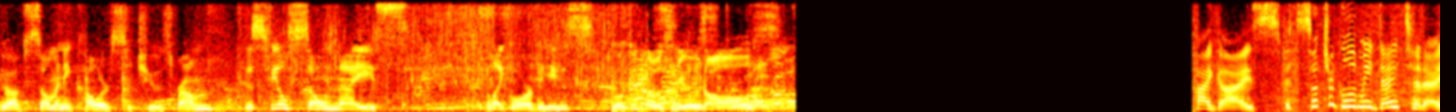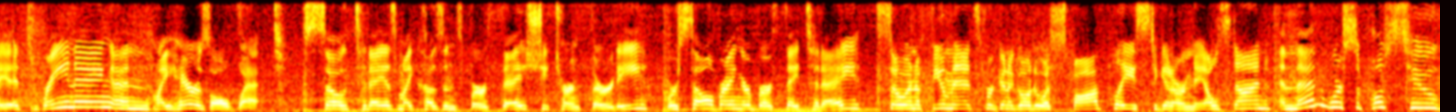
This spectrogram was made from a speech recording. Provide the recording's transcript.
You have so many colors to choose from. This feels so nice. Like Orbeez. Look at those noodles. Hi guys. It's such a gloomy day today. It's raining and my hair is all wet. So today is my cousin's birthday. She turned 30. We're celebrating her birthday today. So in a few minutes, we're gonna go to a spa place to get our nails done. And then we're supposed to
